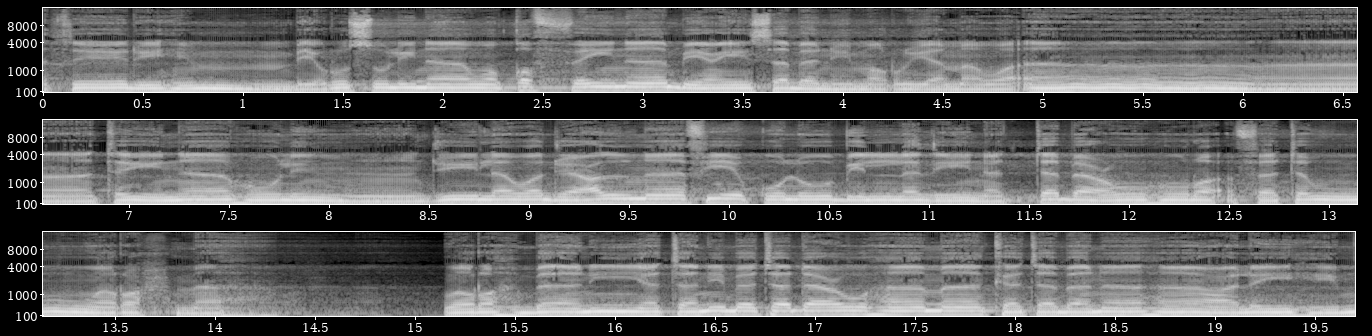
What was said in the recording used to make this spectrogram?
آثيرهم برسلنا وقفينا بعيسى بن مريم وآتيناه الإنجيل وجعلنا في قلوب الذين اتبعوه رأفة ورحمة. ورهبانية ابتدعوها ما كتبناها عليهم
